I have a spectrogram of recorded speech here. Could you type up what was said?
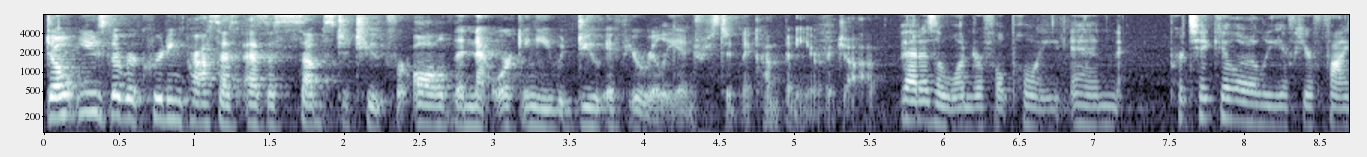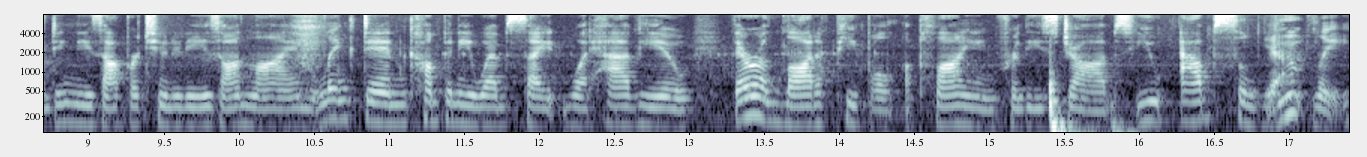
Don't use the recruiting process as a substitute for all of the networking you would do if you're really interested in a company or a job. That is a wonderful point. And particularly if you're finding these opportunities online, LinkedIn, company website, what have you, there are a lot of people applying for these jobs. You absolutely yeah.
